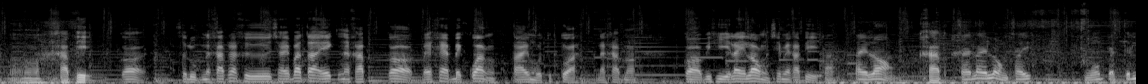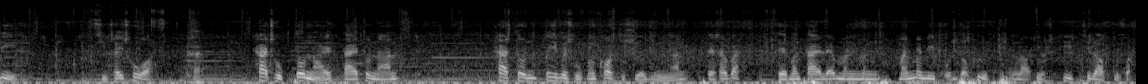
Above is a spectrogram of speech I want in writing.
อ๋อครับพี่ก็สรุปนะครับถ้าคือใช้บัตตาเอ็กนะครับก็ไปแค่ใบกว้างตายหมดทุกตัวนะครับเนาะก็วิธีไล่ล่องใช่ไหมครับพี่ครับไล่ล่องครับใช้ไล่ล่องใช้หัวแบตเตอรี่ฉีดให้ทั่วครับถ้าถูกต้นไหนตายต้นนั้น ถ้าต้นที่ไม่ถูกมันก็จะเขียวอยู่อย่างนั้น แต่ถ้าว่าแต่มันตายแล้วมันมันมันไม่มีผลต่อพืชของเราที่ที่ที่เราปลูกอะ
